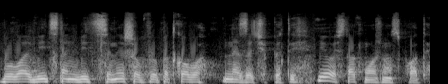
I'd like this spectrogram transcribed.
була відстань від стіни, щоб випадково не зачепити. І ось так можна спати.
